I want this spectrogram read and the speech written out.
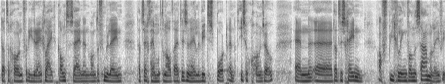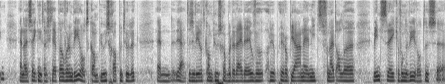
dat er gewoon voor iedereen gelijke kansen zijn. En, want de Formule 1, dat zegt Hamilton altijd, is een hele witte sport. En dat is ook gewoon zo. En dat is geen afspiegeling van de samenleving. En dat zeker niet als je het hebt over een wereldkampioenschap natuurlijk. En ja, het is een wereldkampioenschap, maar er rijden heel veel Europeanen en niet vanuit alle windstreken van de wereld. Dus, uh...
